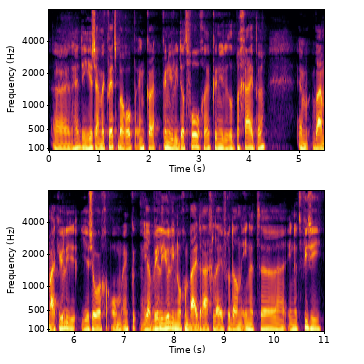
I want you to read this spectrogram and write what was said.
Hè, hier zijn we kwetsbaar op en kunnen jullie dat volgen? Kunnen jullie dat begrijpen? En waar maken jullie je zorgen om? En ja, willen jullie nog een bijdrage leveren dan in het, in het visie?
